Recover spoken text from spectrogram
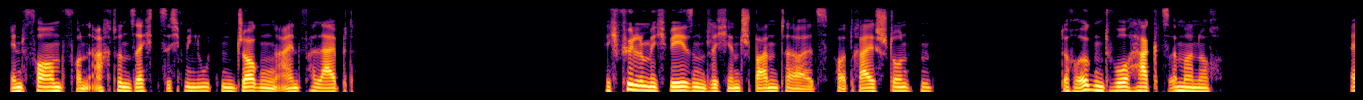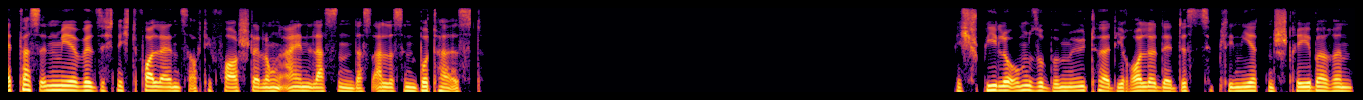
in Form von 68 Minuten Joggen einverleibt. Ich fühle mich wesentlich entspannter als vor drei Stunden. Doch irgendwo hakt's immer noch. Etwas in mir will sich nicht vollends auf die Vorstellung einlassen, dass alles in Butter ist. Ich spiele umso bemühter die Rolle der disziplinierten Streberin,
